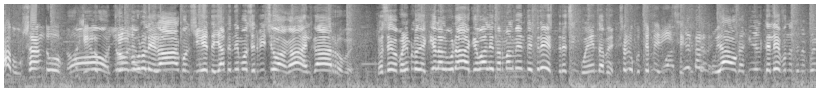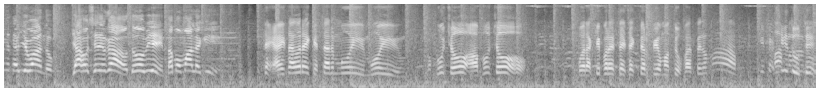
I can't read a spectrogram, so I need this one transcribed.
Abusando. No, yo cobro legal, consciente, ya tenemos servicio a gas, el carro, pues. Entonces, por ejemplo, de aquí a la alborada que vale normalmente 3, 3.50, pues. Eso es lo que usted me dice. que Cuidado, que aquí en el teléfono se me pueden estar llevando. Ya, José Delgado, todo bien, estamos mal aquí. A esta hora hay que estar muy, muy, mucho, a mucho ojo. Por aquí, por este sector Pío Montúfar. Pero más, ¿Qué está haciendo usted?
